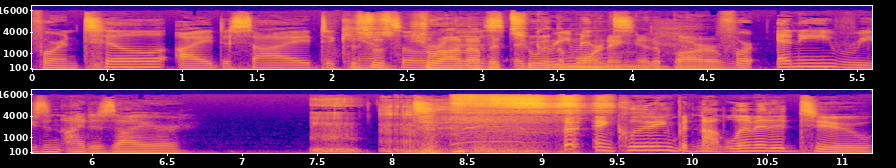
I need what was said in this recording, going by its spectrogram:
For until I decide to This was cancel drawn up this at two in the agreement morning at a bar. for any reason I desire, including but not limited to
